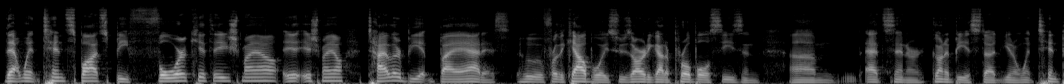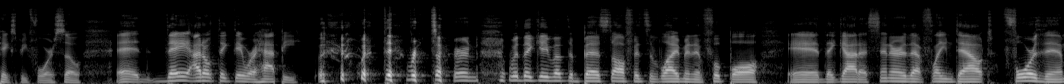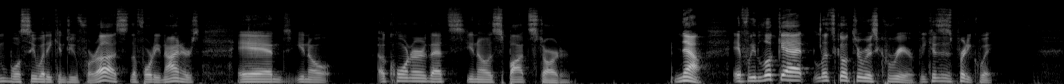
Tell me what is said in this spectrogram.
that went 10 spots before Keith Ismael, Ismael Tyler Biadasz, who for the Cowboys, who's already got a Pro Bowl season um, at center, going to be a stud, you know, went 10 picks before. So uh, they, I don't think they were happy with their return when they gave up the best offensive lineman in football and they got a center that flamed out for them. We'll see what he can do for us, the 49ers, and, you know, a corner that's, you know, a spot starter. Now, if we look at, let's go through his career because it's pretty quick.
